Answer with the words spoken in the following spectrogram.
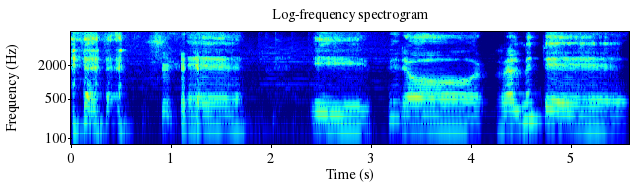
y, pero realmente...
